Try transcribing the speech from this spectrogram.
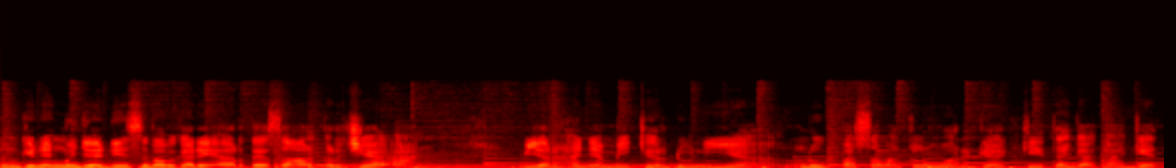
Mungkin yang menjadi sebab KDRT soal kerjaan biar hanya mikir dunia, lupa sama keluarga, kita nggak kaget.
